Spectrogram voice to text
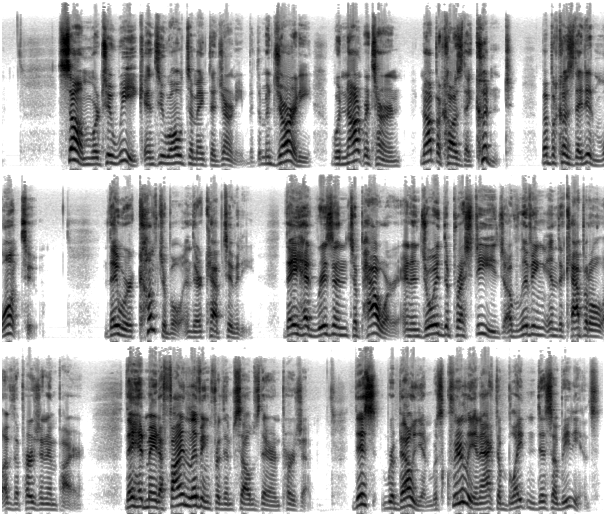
Some were too weak and too old to make the journey, but the majority would not return not because they couldn't, but because they didn't want to. They were comfortable in their captivity. They had risen to power and enjoyed the prestige of living in the capital of the Persian Empire. They had made a fine living for themselves there in Persia. This rebellion was clearly an act of blatant disobedience.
